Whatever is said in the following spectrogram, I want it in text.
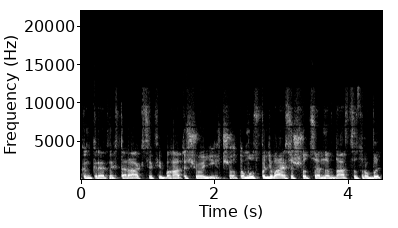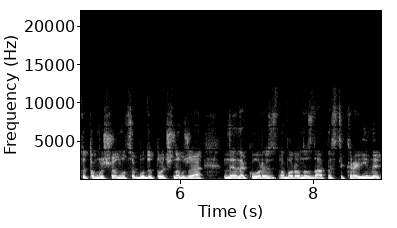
конкретних терактів і багато чого іншого. Тому сподіваюся, що це не вдасться зробити, тому що ну це буде точно вже не на користь обороноздатності країни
